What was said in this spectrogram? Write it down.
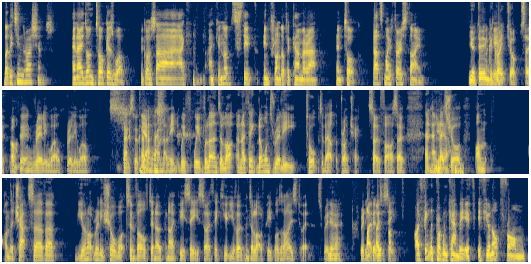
but it's in Russians, and I don't talk as well because I I cannot sit in front of a camera and talk. That's my first time. You're doing okay. a great job so far. Doing really well, really well. Thanks for coming yeah. on. I mean, we've we've learned a lot, and I think no one's really talked about the project so far. So, and unless yeah. you're on on the chat server, you're not really sure what's involved in OpenIPC. So, I think you, have opened a lot of people's eyes to it. It's really yeah. really good I, to see. I, I think the problem can be if if you're not from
